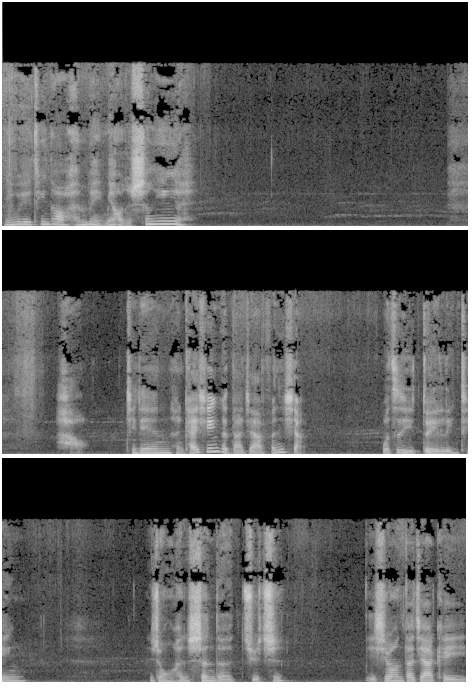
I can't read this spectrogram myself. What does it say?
你会听到很美妙的声音，哎。好今天很开心和大家分享我自己对聆听一种很深的觉知，也希望大家可以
